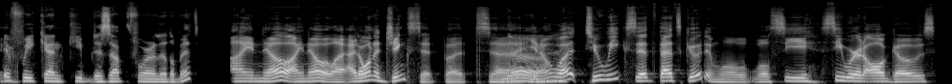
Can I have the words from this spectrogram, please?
Yeah. if we can keep this up for a little bit. I know, I know. I don't want to jinx it, but uh, no. you know what? Two weeks, it that's good, and we'll we'll see see where it all goes.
